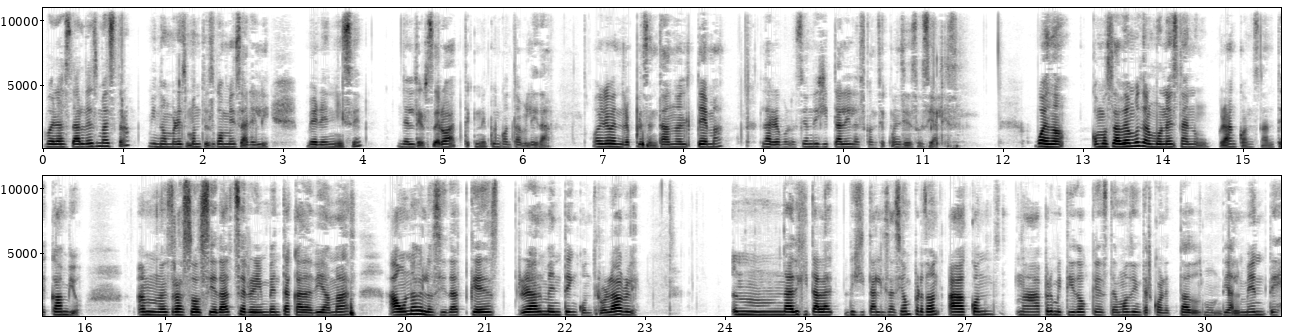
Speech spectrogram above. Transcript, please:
Buenas tardes, maestra. Mi nombre es Montes Gómez Areli Berenice, del tercero A técnico en contabilidad. Hoy le vendré presentando el tema la revolución digital y las consecuencias sociales. Bueno, como sabemos, el mundo está en un gran constante cambio. Nuestra sociedad se reinventa cada día más a una velocidad que es realmente incontrolable. Mm, la digitalización perdón, ha, ha permitido que estemos interconectados mundialmente.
